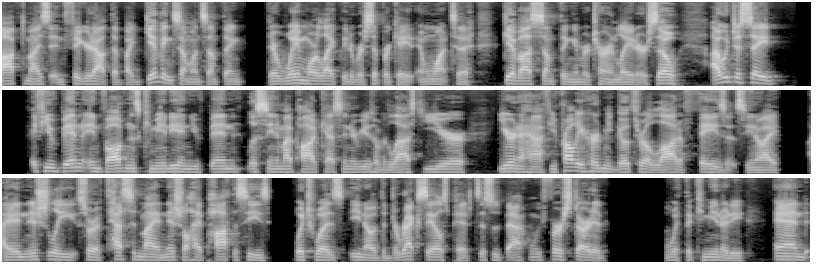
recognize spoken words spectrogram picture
optimized it and figured out that by giving someone something, they're way more likely to reciprocate and want to give us something in return later. So I would just say if you've been involved in this community and you've been listening to my podcast interviews over the last year, year and a half, you've probably heard me go through a lot of phases. You know, I I initially sort of tested my initial hypotheses, which was, you know, the direct sales pitch. This was back when we first started with the community. And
